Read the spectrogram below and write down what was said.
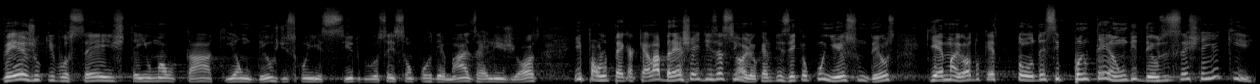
Vejo que vocês têm um altar aqui a um Deus desconhecido, que vocês são por demais religiosos. E Paulo pega aquela brecha e diz assim: Olha, eu quero dizer que eu conheço um Deus que é maior do que todo esse panteão de deuses que vocês têm aqui.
